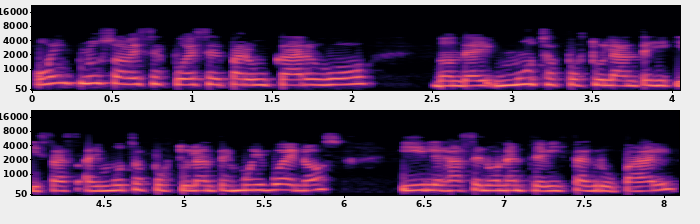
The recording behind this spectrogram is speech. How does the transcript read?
o incluso a veces puede ser para un cargo donde hay muchos postulantes y quizás hay muchos postulantes muy buenos y les hacen una entrevista grupal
